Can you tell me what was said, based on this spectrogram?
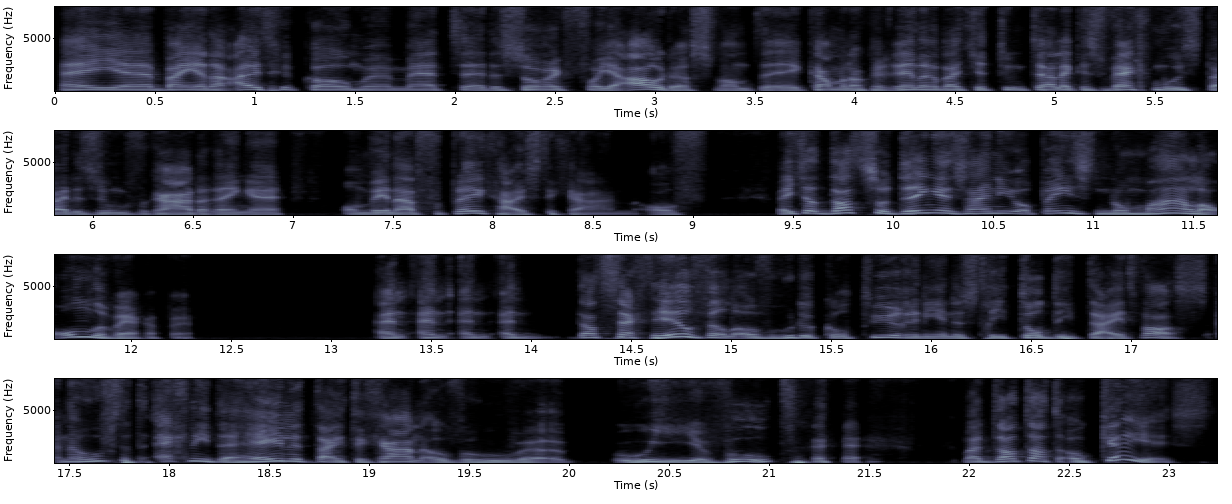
hey, ben je eruit gekomen met de zorg voor je ouders? Want ik kan me nog herinneren dat je toen telkens weg moest bij de Zoom-vergaderingen om weer naar het verpleeghuis te gaan. Of Weet je, dat soort dingen zijn nu opeens normale onderwerpen. En, en, en, en dat zegt heel veel over hoe de cultuur in die industrie tot die tijd was. En dan hoeft het echt niet de hele tijd te gaan over hoe, we, hoe je je voelt. maar dat dat oké is.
